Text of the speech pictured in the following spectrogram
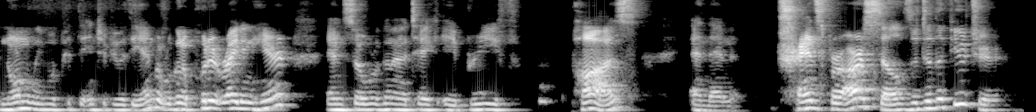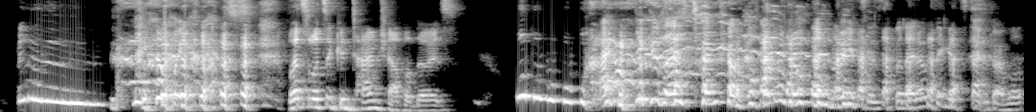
normally would put the interview at the end, but we're going to put it right in here. And so we're going to take a brief pause and then transfer ourselves into the future. Oh what's what's a good time travel noise? I don't think of that as time travel. I don't know what that noise is, but I don't think it's time travel.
